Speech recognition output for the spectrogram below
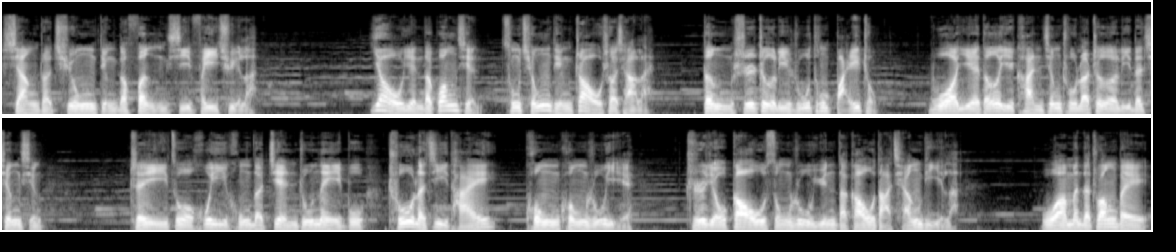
向着穹顶的缝隙飞去了。耀眼的光线从穹顶照射下来，顿时这里如同白昼，我也得以看清楚了这里的情形。这座恢宏的建筑内部，除了祭台，空空如也。只有高耸入云的高大墙壁了，我们的装备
